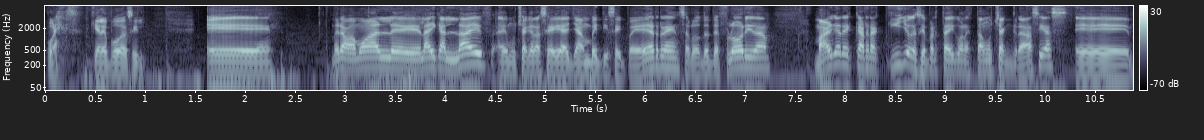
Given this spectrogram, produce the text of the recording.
Pues, ¿qué le puedo decir? Eh, Mira, vamos a darle like al live. Eh, muchas gracias a Jan26PR. Saludos desde Florida. Margaret Carraquillo, que siempre está ahí conectada. Muchas gracias. Eh,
